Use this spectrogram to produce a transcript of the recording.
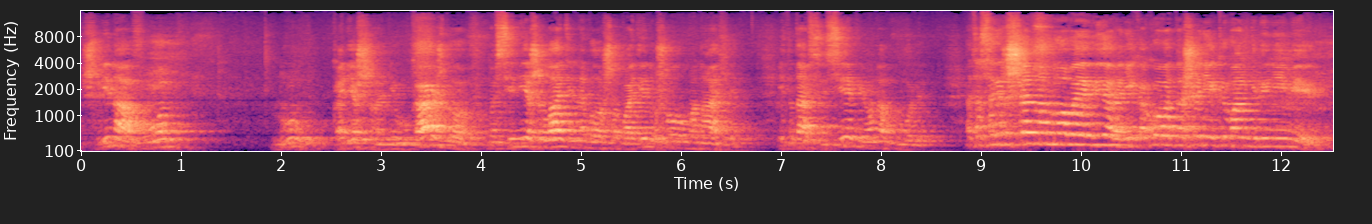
Шли на Афон, ну, конечно, не у каждого, но в семье желательно было, чтобы один ушел в монахи. И тогда всю семью он отмолит. Это совершенно новая вера, никакого отношения к Евангелию не имеет.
